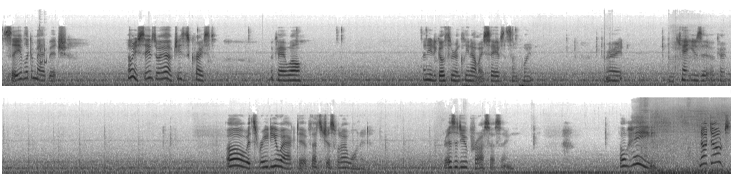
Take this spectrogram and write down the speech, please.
Save like a mad bitch. How many saves do I have? Jesus Christ. Okay, well... I need to go through and clean out my saves at some point. Alright. Can't use it, okay. Oh, it's radioactive. That's just what I wanted. Residue processing. Oh, hey! No, don't!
